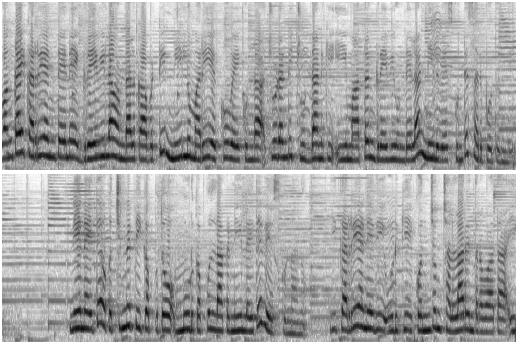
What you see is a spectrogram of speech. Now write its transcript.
వంకాయ కర్రీ అంటేనే గ్రేవీలా ఉండాలి కాబట్టి నీళ్ళు మరీ ఎక్కువ వేయకుండా చూడండి చూడ్డానికి ఈ మాత్రం గ్రేవీ ఉండేలా నీళ్ళు వేసుకుంటే సరిపోతుంది. నేనైతే ఒక చిన్న టీ కప్పుతో మూడు కప్పుల దాకా నీళ్ళైతే వేసుకున్నాను. ఈ కర్రీ అనేది ఉడికి కొంచెం చల్లారిన తర్వాత ఈ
